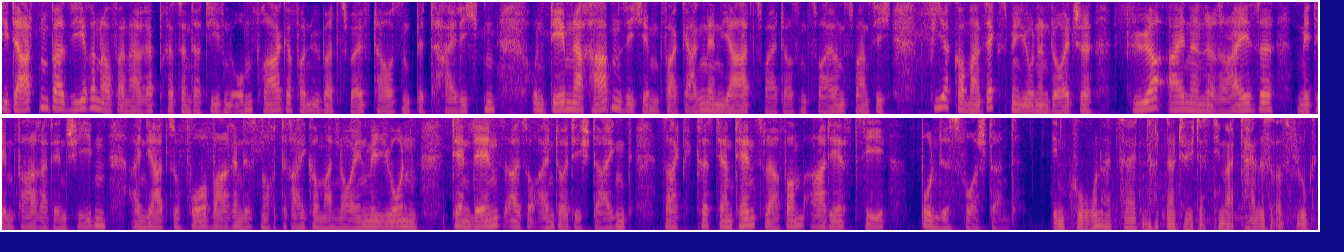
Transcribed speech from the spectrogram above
Die Daten basieren auf einer repräsentativen Umfrage von über 12.000 Beteiligten und demnach haben sich im vergangenen Jahr 2022 4,6 Millionen Deutsche für eine Reise mit dem Fahrrad entschieden. Ein Jahr zuvor waren es noch 3,9 Millionen. Tendenz also eindeutig steigend, sagt Christian Tänzler vom ADFC Bundesvorstand. In Corona-Zeiten hat natürlich das Thema Tagesausflug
